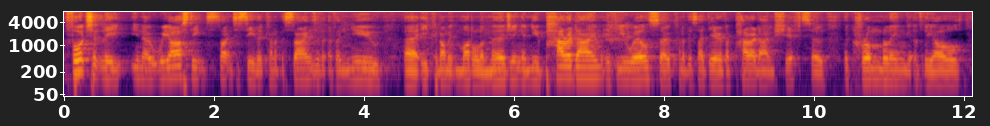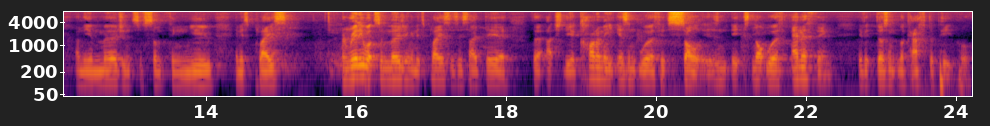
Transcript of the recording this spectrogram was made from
fortunately, you know, we are st- starting to see the kind of the signs of, of a new uh, economic model emerging, a new paradigm, if you will. So, kind of this idea of a paradigm shift. So, the crumbling of the old and the emergence of something new in its place. And really, what's emerging in its place is this idea that actually the economy isn't worth its salt. It isn't, it's not worth anything if it doesn't look after people.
